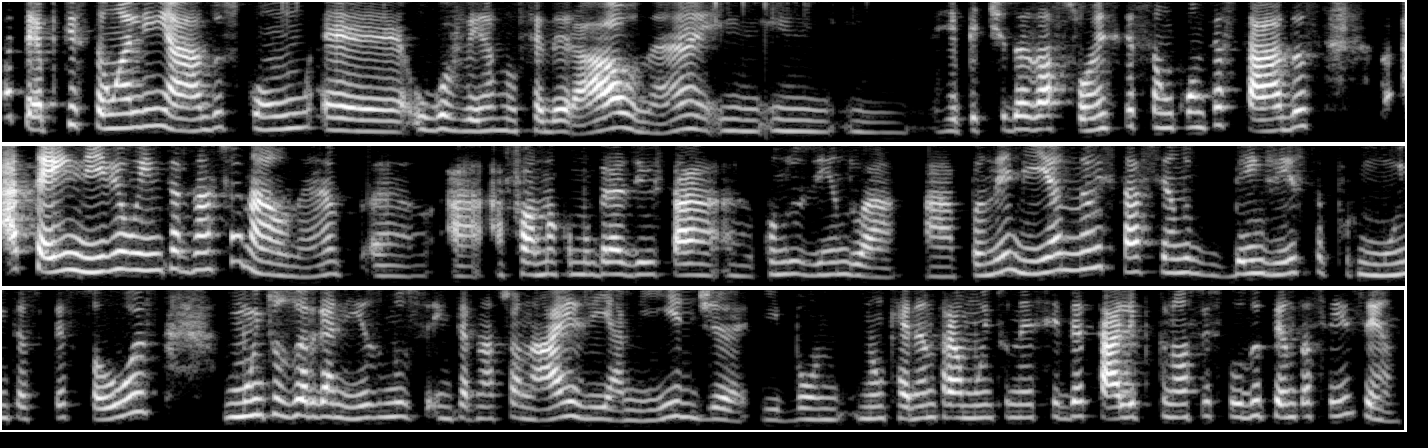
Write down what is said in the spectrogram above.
até porque estão alinhados com é, o governo federal, né, em, em, em repetidas ações que são contestadas até em nível internacional, né? A, a, forma como o Brasil está ah, conduzindo a, a pandemia não está sendo bem vista por muitas pessoas, muitos organismos internacionais e a mídia, e bom, não quero entrar muito nesse detalhe, porque o nosso estudo tenta ser isento.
